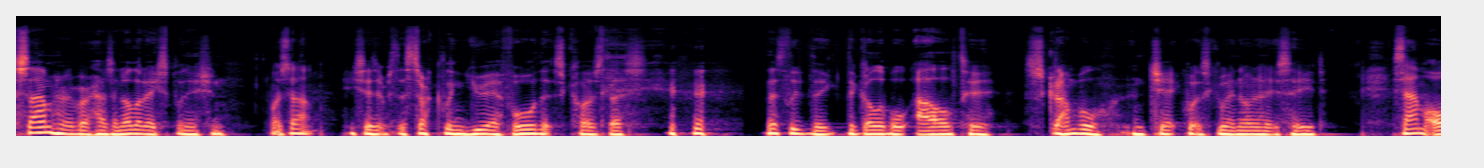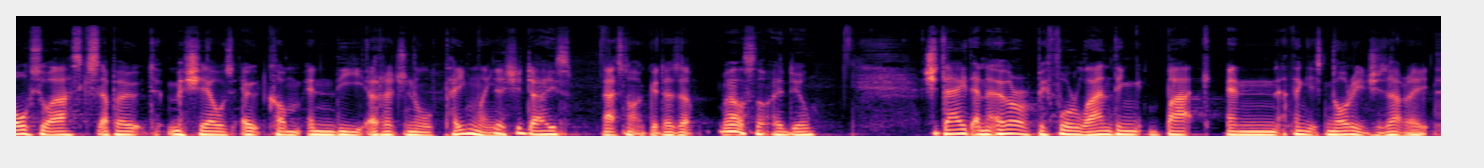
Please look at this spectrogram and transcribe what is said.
Sam, however, has another explanation. What's that? He says it was the circling UFO that's caused this. this leads the, the gullible Al to scramble and check what's going on outside. Sam also asks about Michelle's outcome in the original timeline. Yeah, she dies. That's not good, is it? Well, it's not ideal. She died an hour before landing back in, I think it's Norwich, is that right?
